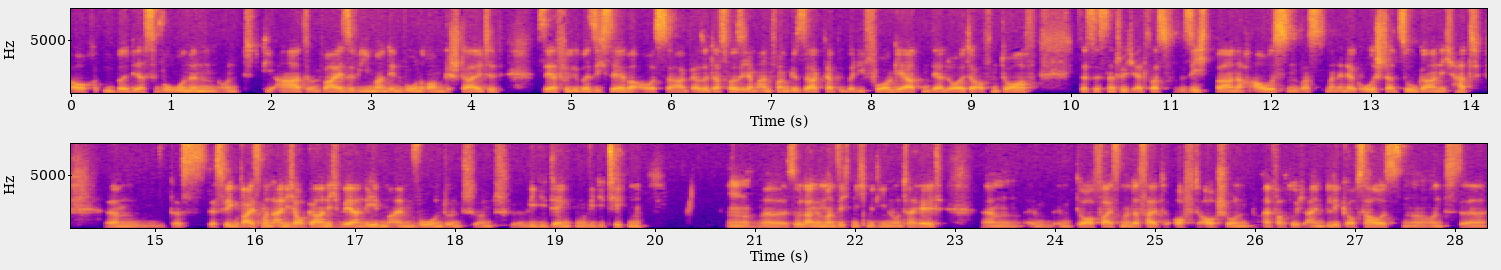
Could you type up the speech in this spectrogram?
auch über das Wohnen und die Art und Weise, wie man den Wohnraum gestaltet, sehr viel über sich selber aussagt. Also das, was ich am Anfang gesagt habe über die Vorgärten der Leute auf dem Dorf, das ist natürlich etwas sichtbar nach außen, was man in der Großstadt so gar nicht hat. Ähm, das, deswegen weiß man eigentlich auch gar nicht, wer neben einem wohnt und, und wie die denken, wie die ticken. Äh, solange man sich nicht mit ihnen unterhält. Ähm, im, Dorf weiß man das halt oft auch schon einfach durch einen Blick aufs Haus. Ne? Und äh,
